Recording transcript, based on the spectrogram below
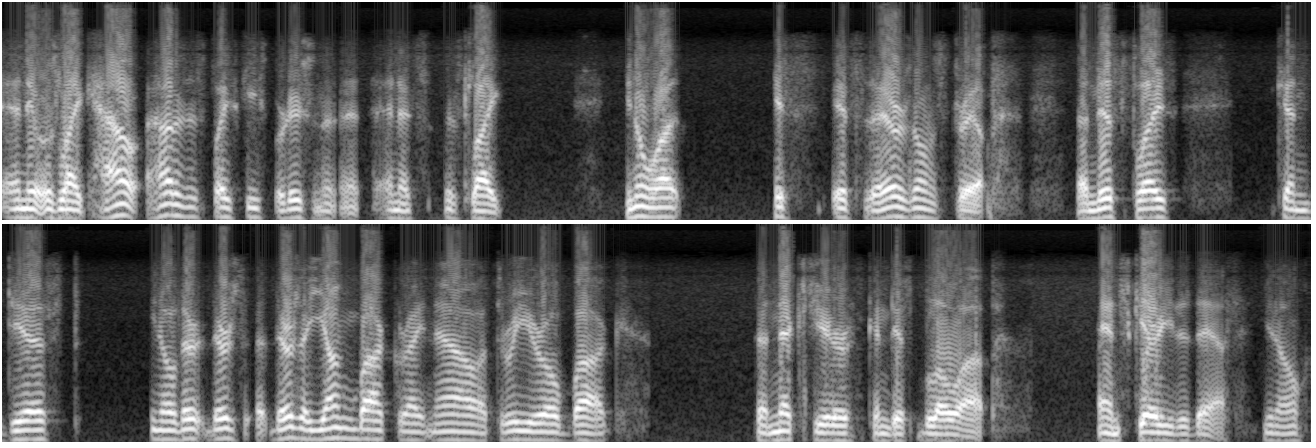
and it was like, how how does this place keep producing? And, and it's it's like, you know what? It's it's the Arizona Strip, and this place can just, you know, there there's there's a young buck right now, a three year old buck, that next year can just blow up and scare you to death. You know,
